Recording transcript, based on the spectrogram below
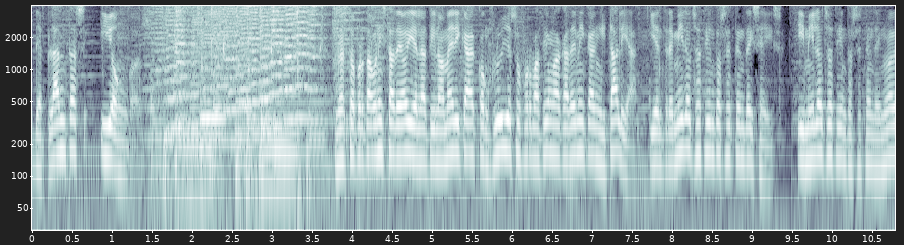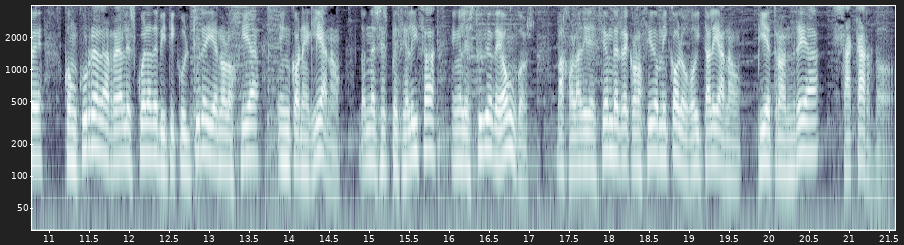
de plantas y hongos. Nuestro protagonista de hoy en Latinoamérica concluye su formación académica en Italia y entre 1876 y 1879 concurre a la Real Escuela de Viticultura y Enología en Conegliano, donde se especializa en el estudio de hongos, bajo la dirección del reconocido micólogo italiano Pietro Andrea Saccardo.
